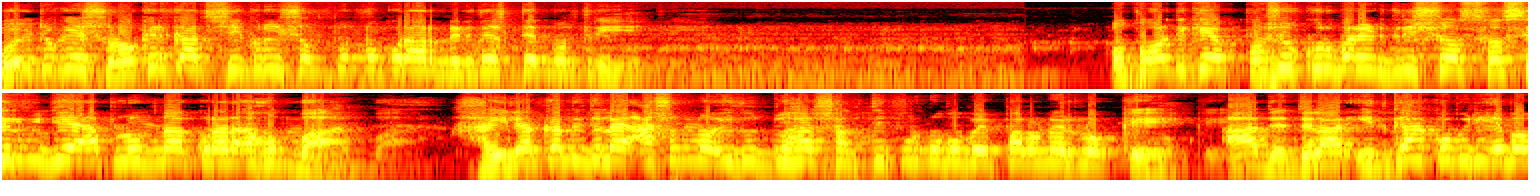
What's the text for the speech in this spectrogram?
বৈঠকে সড়কের কাজ শীঘ্রই সম্পন্ন করার নির্দেশ দেন মন্ত্রী। অপরদিকে, পশু কুরবানির দৃশ্য সোশ্যাল মিডিয়ায় আপলোড না করার আহ্বান। হাইলাকান্দি জেলায় আসন্ন ঈদ উজ্জোহা শান্তিপূর্ণভাবে পালনের লক্ষ্যে আজ জেলার ঈদগাহ কমিটি এবং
